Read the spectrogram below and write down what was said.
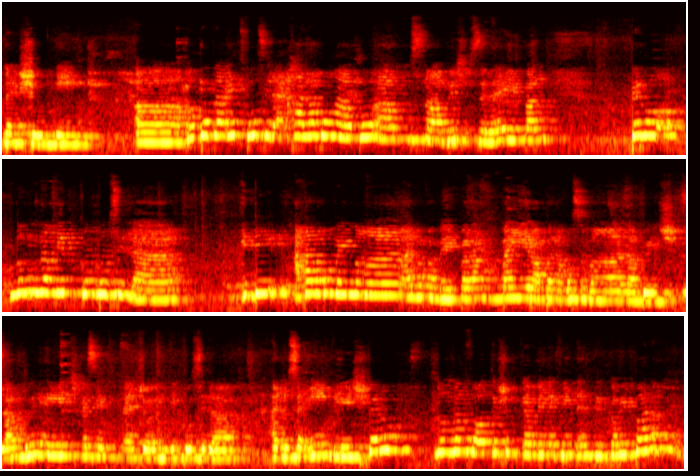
nag-shooting. Uh, mababait po sila. Akala ko nga po um, snobbish sila eh. Parang, pero nung na-meet ko po sila, hindi, akala ko may mga, ano kami, parang mahihirapan ako sa mga language, language, kasi medyo hindi po sila, ano, sa English. Pero, nung nag-photoshoot kami, nag-meet and greet kami, parang,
